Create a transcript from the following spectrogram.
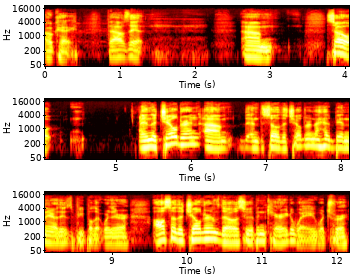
Okay, that was it. Um, so and the children, um, and so the children that had been there, these the people that were there, also the children of those who had been carried away, which were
